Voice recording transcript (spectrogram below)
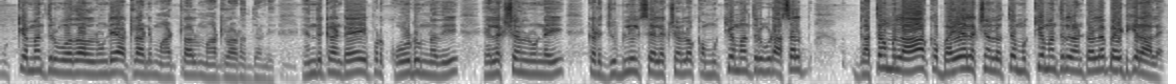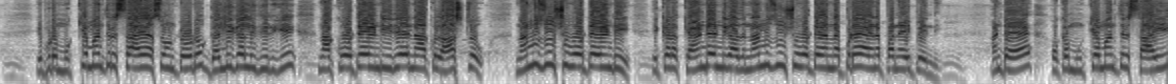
ముఖ్యమంత్రి హోదాల నుండి అట్లాంటి మాట్లాడు మాట్లాడొద్దండి. ఎందుకంటే ఇప్పుడు కోడ్ ఉన్నది ఎలక్షన్లు ఉన్నాయి. ఇక్కడ జూబ్లీల్స్ ఎలక్షన్లో ఒక ముఖ్యమంత్రి కూడా అసలు గతంలో ఒక బై ఎలక్షన్లు వస్తే ముఖ్యమంత్రులు అంటోళ్ళే బయటికి రాలే. ఇప్పుడు ముఖ్యమంత్రి స్థాయి ఉంటాడు గల్లి గల్లి తిరిగి నాకు ఓటేయండి ఇదే నాకు లాస్ట్. నన్ను చూసి ఓటేయండి ఇక్కడ క్యాండిడేట్ కాదు నన్ను చూసి ఓటే అన్నప్పుడే ఆయన పని అయిపోయింది. అంటే ఒక ముఖ్యమంత్రి స్థాయి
